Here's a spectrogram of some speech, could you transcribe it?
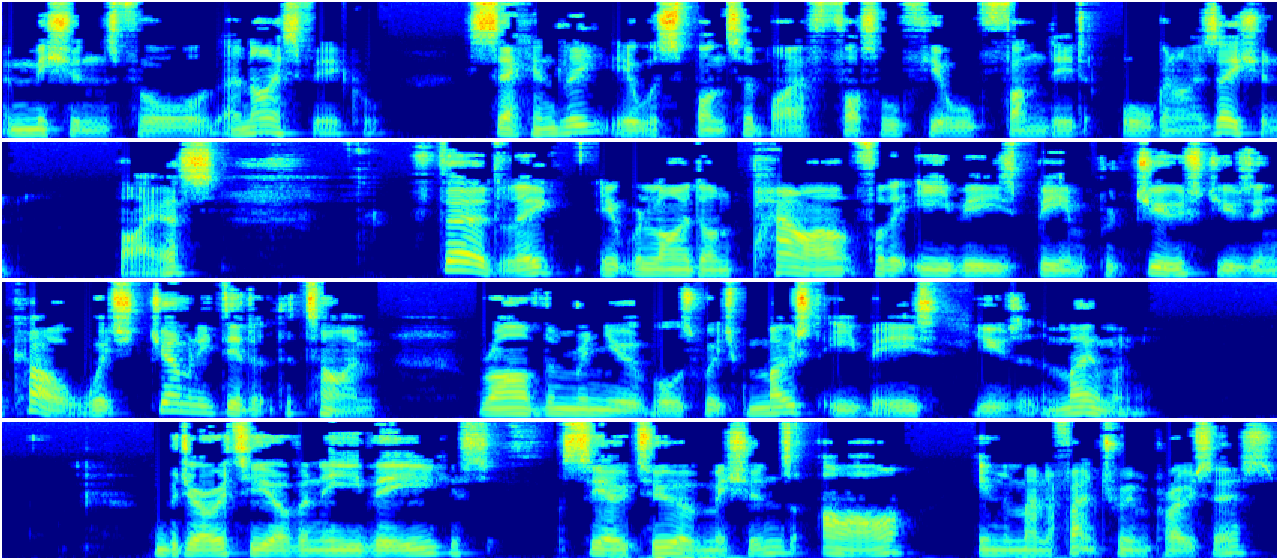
emissions for an ICE vehicle. Secondly, it was sponsored by a fossil fuel funded organisation, Bias. Thirdly, it relied on power for the EVs being produced using coal, which Germany did at the time, rather than renewables, which most EVs use at the moment. The majority of an EV's CO2 emissions are in the manufacturing process.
